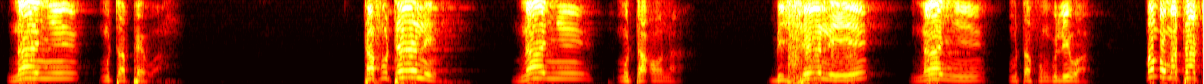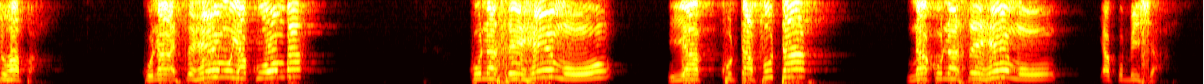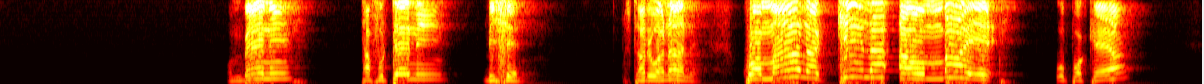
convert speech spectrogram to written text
nanyi mtapewa tafuteni nanyi mtaona bisheni nanyi mtafunguliwa mambo matatu hapa. Kuna sehemu ya kuomba kuna sehemu ya kutafuta na kuna sehemu ya kubisha. Ombeni tafuteni bisheni. Mstari wa nane. Kwa maana kila aombaye hupokea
